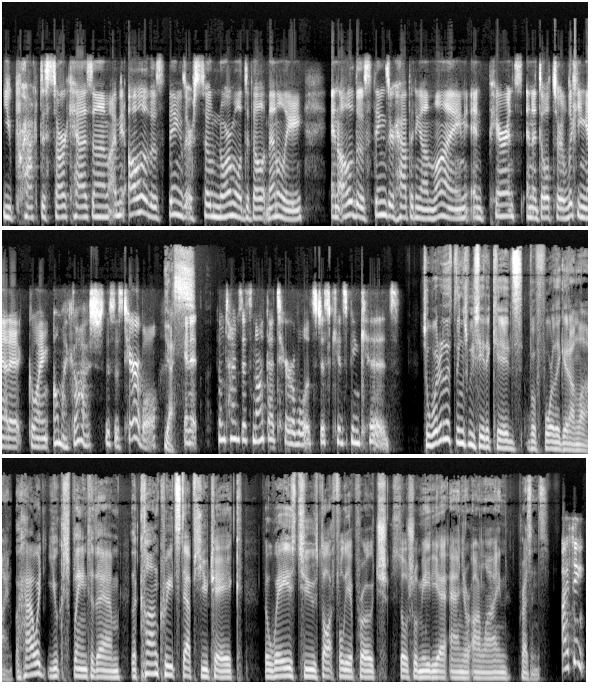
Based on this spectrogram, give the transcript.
you practice sarcasm. I mean, all of those things are so normal developmentally and all of those things are happening online and parents and adults are looking at it going oh my gosh this is terrible. Yes. And it sometimes it's not that terrible. It's just kids being kids. So what are the things we say to kids before they get online? How would you explain to them the concrete steps you take the ways to thoughtfully approach social media and your online presence? I think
